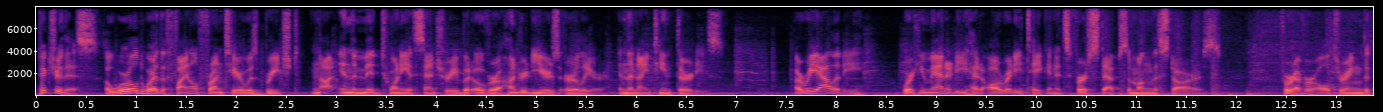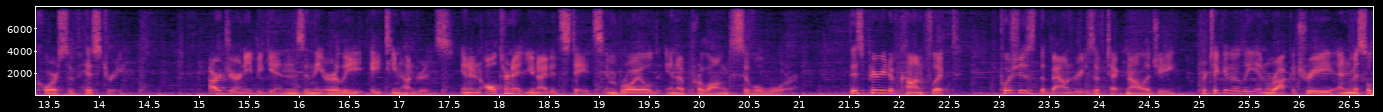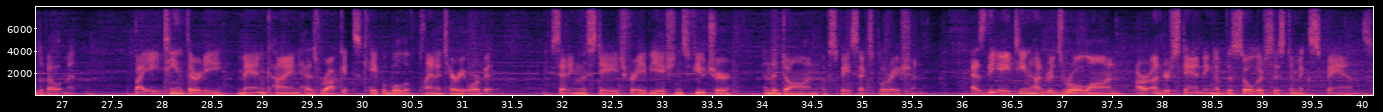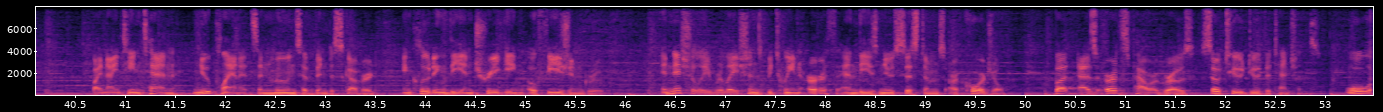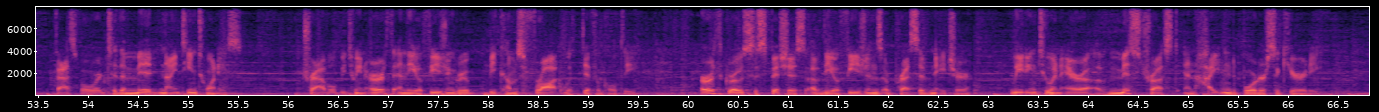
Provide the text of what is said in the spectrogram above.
Picture this a world where the final frontier was breached not in the mid 20th century, but over 100 years earlier, in the 1930s. A reality where humanity had already taken its first steps among the stars, forever altering the course of history. Our journey begins in the early 1800s in an alternate United States embroiled in a prolonged civil war. This period of conflict pushes the boundaries of technology, particularly in rocketry and missile development. By 1830, mankind has rockets capable of planetary orbit, setting the stage for aviation's future and the dawn of space exploration. As the 1800s roll on, our understanding of the solar system expands. By 1910, new planets and moons have been discovered, including the intriguing Ophidian group. Initially, relations between Earth and these new systems are cordial, but as Earth's power grows, so too do the tensions. We'll fast forward to the mid 1920s. Travel between Earth and the Ophidian group becomes fraught with difficulty. Earth grows suspicious of the Ophidians' oppressive nature, leading to an era of mistrust and heightened border security.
